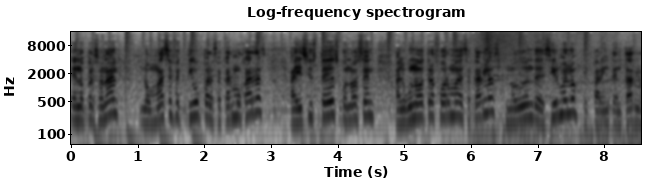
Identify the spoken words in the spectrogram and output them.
en lo personal, lo más efectivo para sacar mojarras Ahí si ustedes conocen alguna otra forma de sacarlas, no duden de decírmelo para intentarlo.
